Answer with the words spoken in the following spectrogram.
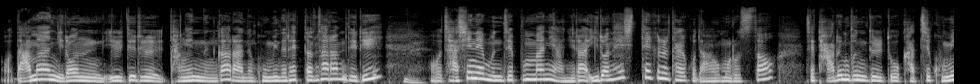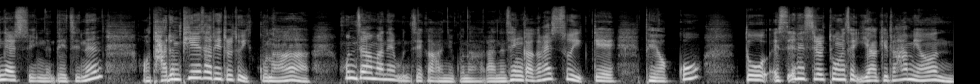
어, 나만 이런 일들을 당했는가라는 고민을 했던 사람들이 네. 어, 자신의 문제뿐만이 아니라 이런 해시태그를 달고 나옴으로써 이제 다른 분들도 같이 고민할 수 있는 내지는 어, 다른 피해 사례들도 있구나 혼자만의 문제가 아니구나라는 생각을 할 수 있게 되었고 또 SNS를 통해서 이야기를 하면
